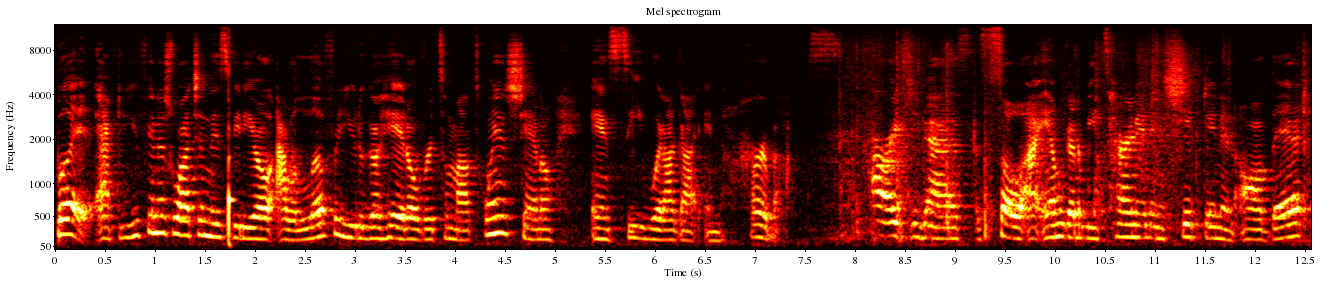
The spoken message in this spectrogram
But after you finish watching this video i would love for you to go head over to my twins channel and see what i got in her box. All right you guys. So i am going to be turning and shifting and all that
